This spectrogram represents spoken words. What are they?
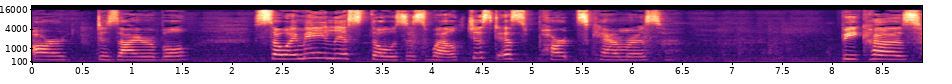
are desirable. So I may list those as well, just as parts cameras. Because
